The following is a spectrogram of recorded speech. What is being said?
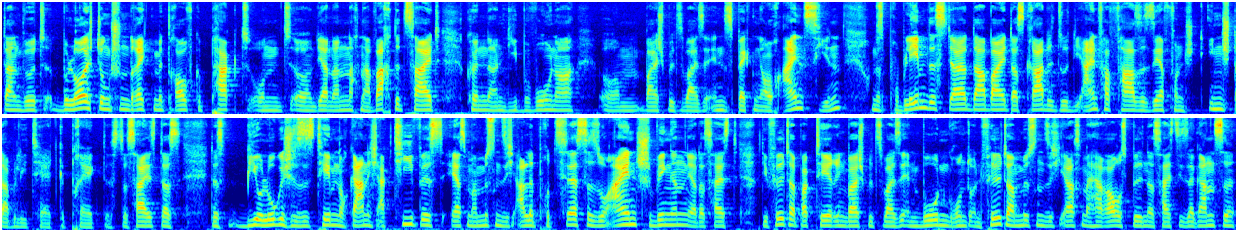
dann wird Beleuchtung schon direkt mit drauf gepackt und äh, ja, dann nach einer Wartezeit können dann die Bewohner ähm, beispielsweise ins Becken auch einziehen. Und das Problem ist ja dabei, dass gerade so die Einfahrphase sehr von Instabilität geprägt ist. Das heißt, dass das biologische System noch gar nicht aktiv ist. Erstmal müssen sich alle Prozesse so einschwingen. Ja, das heißt, die Filterbakterien beispielsweise in Bodengrund und Filter müssen sich erstmal herausbilden. Das heißt, dieser ganze,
